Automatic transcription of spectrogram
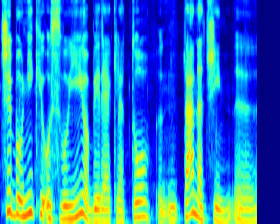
če bolniki osvojijo, bi rekla, to, ta način, eh,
